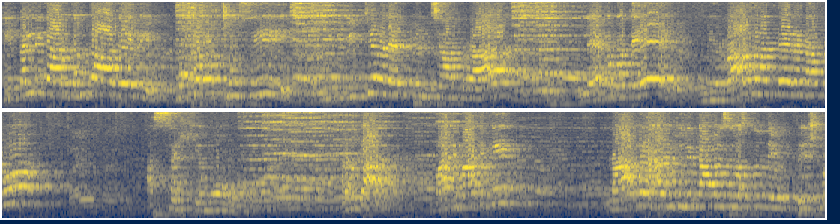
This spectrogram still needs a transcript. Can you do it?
మీ తల్లి గారు గంగాదేవి ముఖం చూసి నీకు విద్యను నేర్పించాను రా. లేకపోతే మీ రాజు అంటేనే నాకు అసహ్యము. నా గ్రహానికి గురి కావాల్సి వస్తుంది. భీష్మ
